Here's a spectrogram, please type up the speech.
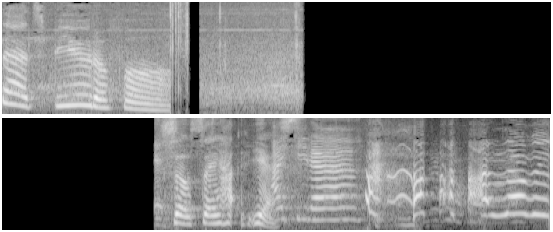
that's beautiful. So say hi. Yes. Hi, Yes. Tita. I love it.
